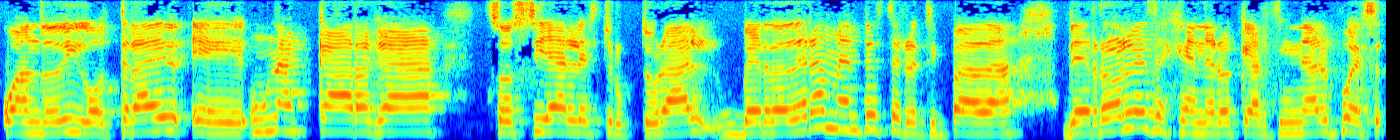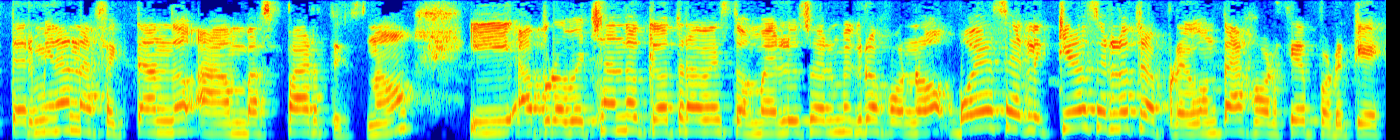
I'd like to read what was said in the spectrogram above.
cuando digo, trae eh, una carga social, estructural, verdaderamente estereotipada de roles de género que al final pues terminan afectando a ambas partes, ¿no? Y aprovechando que otra vez tomé el uso del micrófono, voy a hacerle, quiero hacerle otra pregunta a Jorge porque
